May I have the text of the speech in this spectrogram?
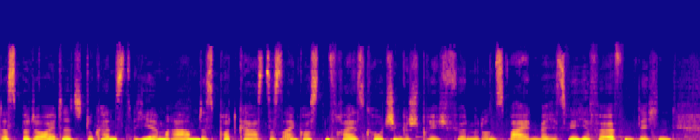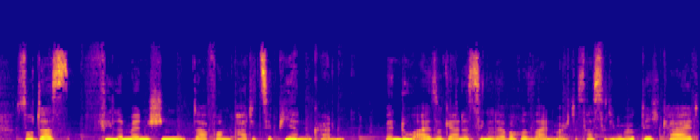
Das bedeutet, du kannst hier im Rahmen des Podcastes ein kostenfreies Coaching-Gespräch führen mit uns beiden, welches wir hier veröffentlichen, sodass viele Menschen davon partizipieren können. Wenn du also gerne Single der Woche sein möchtest, hast du die Möglichkeit,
